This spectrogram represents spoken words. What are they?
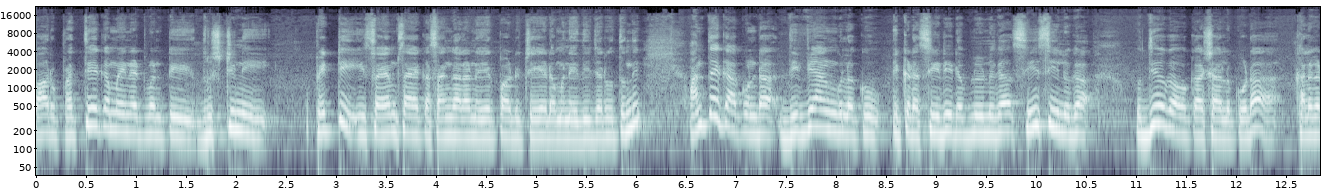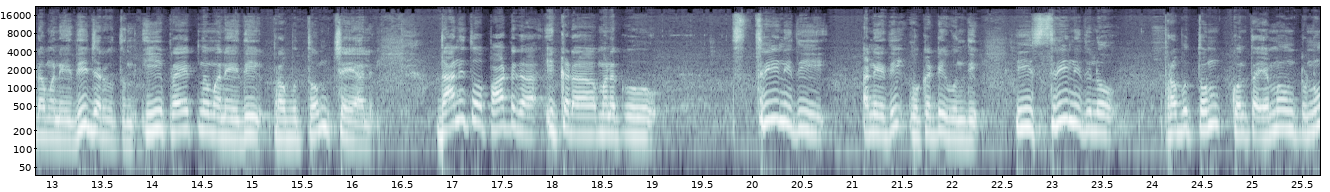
వారు ప్రత్యేకమైనటువంటి దృష్టిని పెట్టి ఈ స్వయం సహాయక సంఘాలను ఏర్పాటు చేయడం అనేది జరుగుతుంది. అంతేకాకుండా దివ్యాంగులకు ఇక్కడ సిడిడబ్ల్యూలుగా సీసీలుగా ఉద్యోగ అవకాశాలు కూడా కలగడం అనేది జరుగుతుంది. ఈ ప్రయత్నం అనేది ప్రభుత్వం చేయాలి. దానితో పాటుగా ఇక్కడ మనకు స్త్రీనిధి అనేది ఒకటి ఉంది. ఈ స్త్రీనిధిలో ప్రభుత్వం కొంత అమౌంట్ను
